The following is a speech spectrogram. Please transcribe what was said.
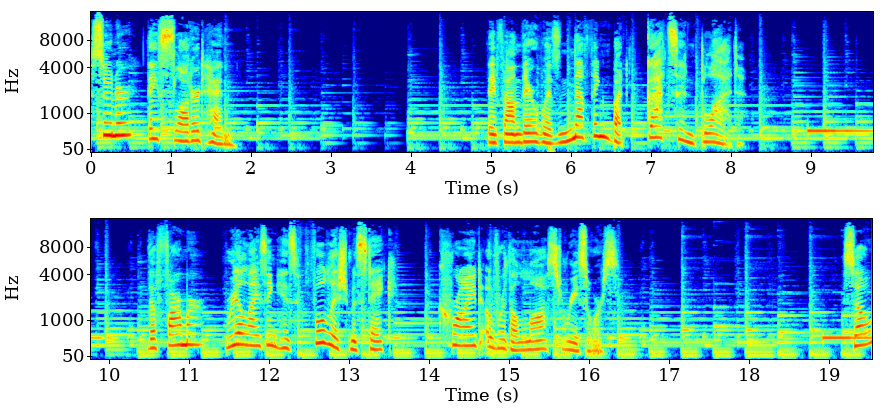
Sooner they slaughtered hen. They found there was nothing but guts and blood. The farmer, realizing his foolish mistake, cried over the lost resource. So,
